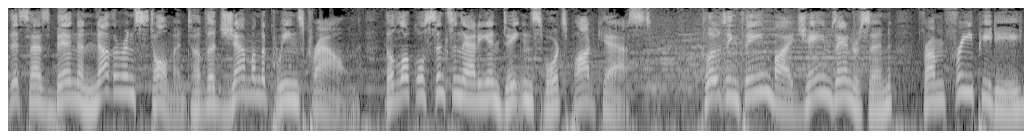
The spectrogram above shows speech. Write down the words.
This has been another installment of the Gem on the Queen's Crown, the local Cincinnati and Dayton sports podcast. Closing theme by James Anderson from freepd.com.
